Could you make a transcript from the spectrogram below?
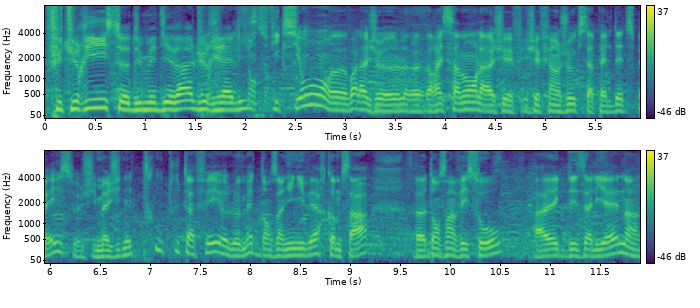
futuriste, du médiéval, du réaliste. Science-fiction. Euh, voilà, je, récemment, là, j'ai fait un jeu qui s'appelle Dead Space. J'imaginais tout, tout, à fait le mettre dans un univers comme ça, euh, dans un vaisseau, avec des aliens,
